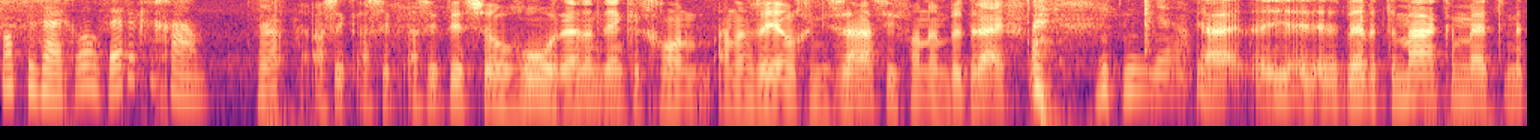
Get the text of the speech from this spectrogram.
Want ze zijn gewoon verder gegaan. Ja. Als, ik, als, ik, als ik dit zo hoor, hè, dan denk ik gewoon aan een reorganisatie van een bedrijf. ja. ja, we hebben te maken met, met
